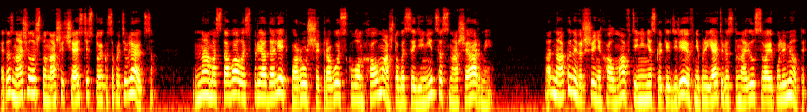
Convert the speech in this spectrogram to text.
Это значило, что наши части стойко сопротивляются. Нам оставалось преодолеть поросший травой склон холма, чтобы соединиться с нашей армией. Однако на вершине холма в тени нескольких деревьев неприятель установил свои пулеметы.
